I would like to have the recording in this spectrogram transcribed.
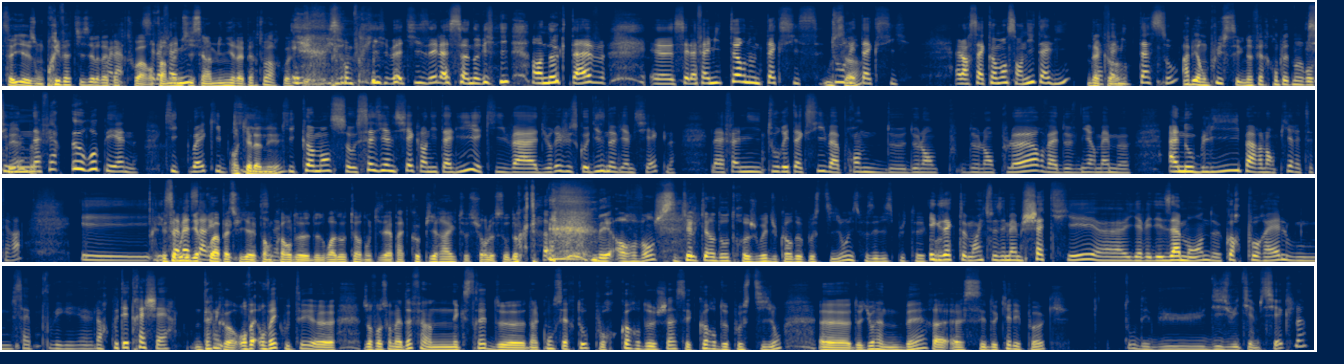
Ça y est, ils ont privatisé le Voilà, répertoire. Enfin, même si c'est un mini répertoire, quoi. Ils ont privatisé la sonnerie en octave. Euh, c'est la famille Turn und Taxis, Tour et Taxi. Alors ça commence en Italie, la famille Tasso. Ah, bien en plus, c'est une affaire complètement C'est européenne. une affaire européenne qui, ouais, qui, En qui- quelle année qui commence au XVIe siècle en Italie et qui va durer jusqu'au XIXe siècle. La famille Tour et Taxi va prendre de, de l'amp- de l'ampleur, va devenir même euh, anoblie par l'Empire, etc. Et, et Mais ça, va voulait dire quoi? Parce qu'il n'y avait pas encore 19e. de, de droit d'auteur, donc ils n'avaient pas de copyright sur le saut d'octave. Mais en revanche, si quelqu'un d'autre jouait du corps de postillon, il se faisait disputer. quoi. Exactement, ils se faisaient même châtier. euh, il y avait des amendes corporelles où ça pouvait leur coûter très cher. D'accord. On, va, on va écouter euh, Jean-François Madoff un extrait de- d'un concerto pour corps de chasse et corps de postillon euh, de Johann Baer. Euh, c'est de quelle époque? Tout début 18e siècle.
